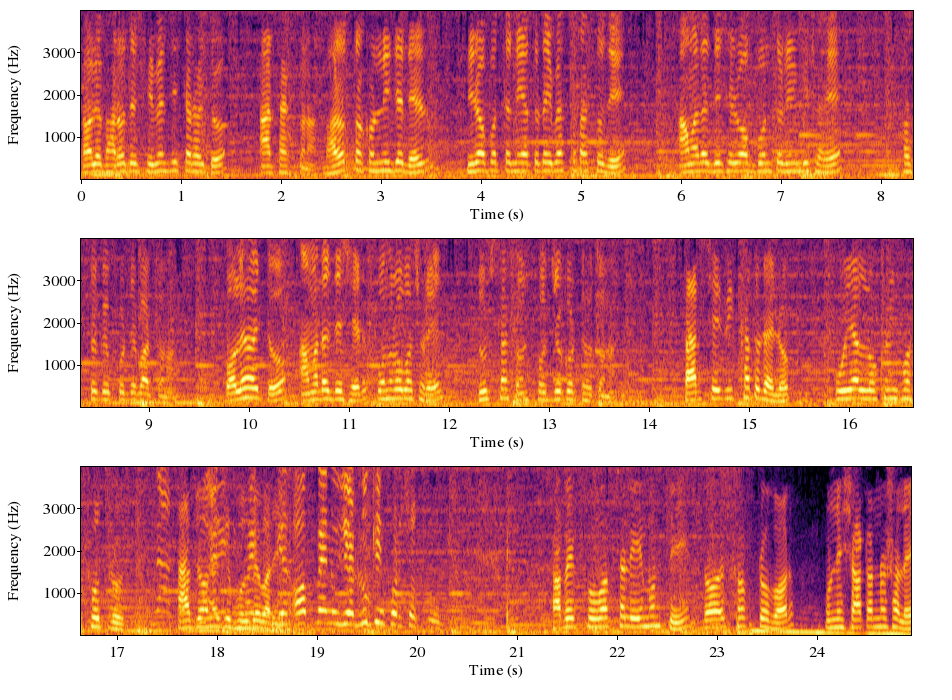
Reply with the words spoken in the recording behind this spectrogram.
তাহলে ভারতের সেভেন সিস্টার হয়তো আর থাকতো না। ভারত তখন নিজেদের নিরাপত্তা নিয়ে এতটাই ব্যস্ত থাকতো যে আমাদের দেশের অভ্যন্তরীণ বিষয়ে হস্তক্ষেপ করতে পারতো না। ফলে হয়তো আমাদের দেশের পনেরো বছরের দুঃশাসন সহ্য করতে হতো না। তার সেই বিখ্যাত dialogue we are looking for শত্রুস আজও অনেকে ভুলতে পারে। শত্রু সাবেক প্রভাবশালী এই মন্ত্রী দশ অক্টোবর উনিশশো আটান্ন সালে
